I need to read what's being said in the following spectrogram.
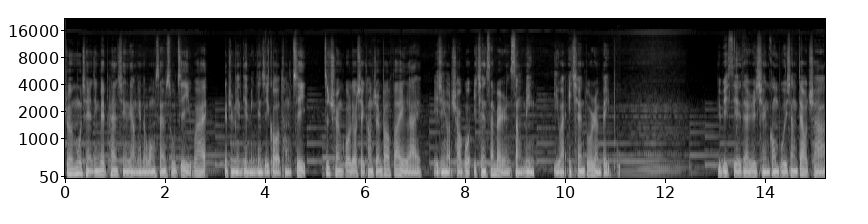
除了目前已经被判刑两年的翁三苏基以外，根据缅甸民间机构的统计，自全国流血抗争爆发以来，已经有超过一千三百人丧命，一万一千多人被捕。BBC 在日前公布一项调查，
